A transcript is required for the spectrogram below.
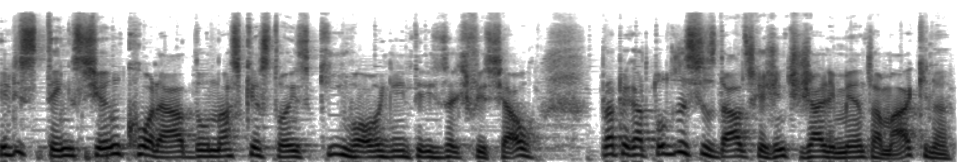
eles têm se ancorado nas questões que envolvem a inteligência artificial para pegar todos esses dados que a gente já alimenta a máquina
